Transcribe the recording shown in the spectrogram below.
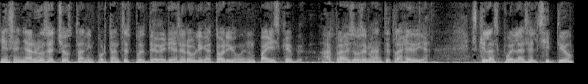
Y enseñar unos hechos tan importantes, pues debería ser obligatorio en un país que atravesó semejante tragedia. Es que la escuela es el sitio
